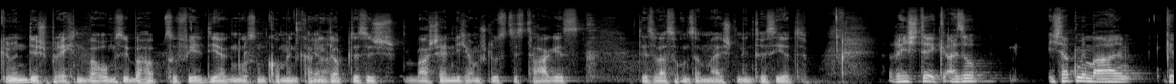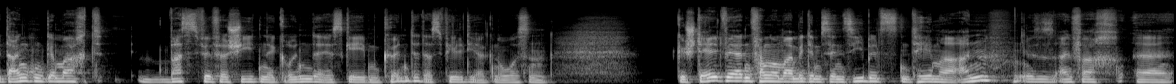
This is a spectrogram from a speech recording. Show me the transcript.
Gründe sprechen, warum es überhaupt zu Fehldiagnosen kommen kann. Ja. Ich glaube, das ist wahrscheinlich am Schluss des Tages das, was uns am meisten interessiert. Richtig. Also ich habe mir mal Gedanken gemacht, was für verschiedene Gründe es geben könnte, dass Fehldiagnosen gestellt werden. Fangen wir mal mit dem sensibelsten Thema an. Es ist einfach äh,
